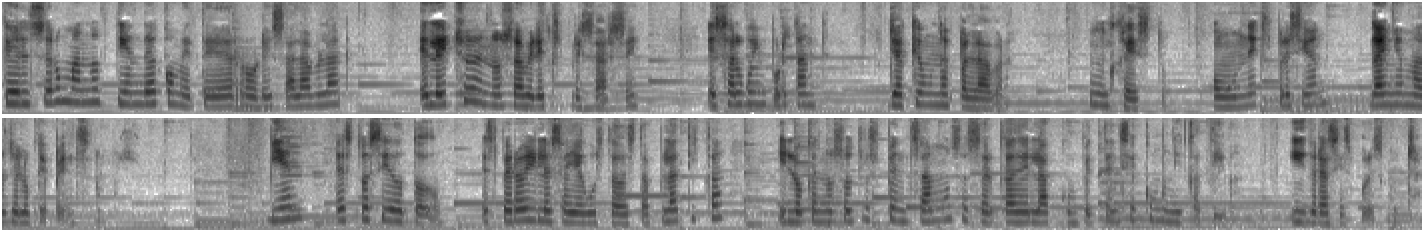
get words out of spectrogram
que el ser humano tiende a cometer errores al hablar. El hecho de no saber expresarse es algo importante, ya que una palabra, un gesto o una expresión daña más de lo que pensamos. Bien, esto ha sido todo. Espero y les haya gustado esta plática y lo que nosotros pensamos acerca de la competencia comunicativa. Y gracias por escuchar.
